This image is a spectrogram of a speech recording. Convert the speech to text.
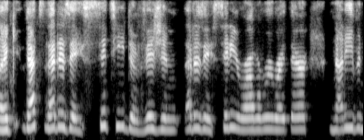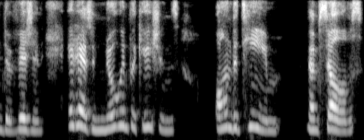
Like that's that is a city division. That is a city rivalry right there. Not even division. It has no implications on the team themselves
